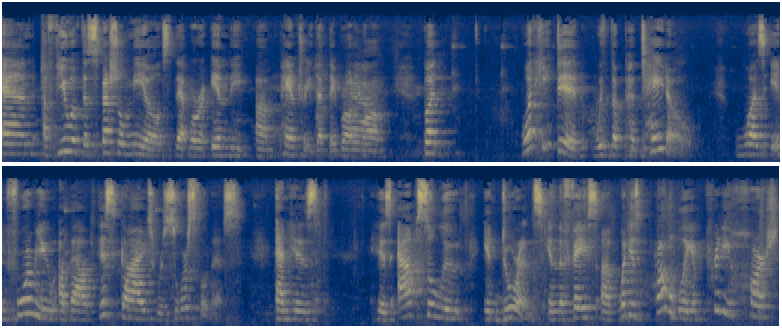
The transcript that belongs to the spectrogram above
and a few of the special meals that were in the um, pantry that they brought along. But what he did with the potato was inform you about this guy's resourcefulness and his his absolute endurance in the face of what is probably a pretty harsh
